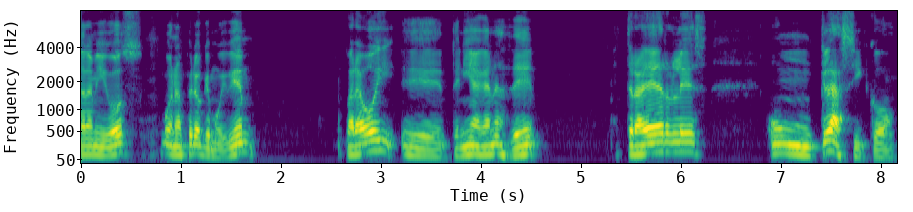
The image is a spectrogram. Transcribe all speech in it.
andan amigos? Bueno, espero que muy bien. Para hoy eh, tenía ganas de traerles un clásico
